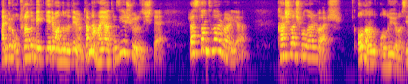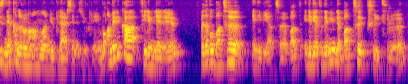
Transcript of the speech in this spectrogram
Hani böyle oturalım bekleyelim anlamında demiyorum. Tamam hayatımızı yaşıyoruz işte. Rastlantılar var ya karşılaşmalar var. Olan oluyor. Siz ne kadar ona anlam yüklerseniz yükleyin. Bu Amerika filmleri, ya da bu batı edebiyatı, bat, edebiyatı demeyeyim de batı kültürü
